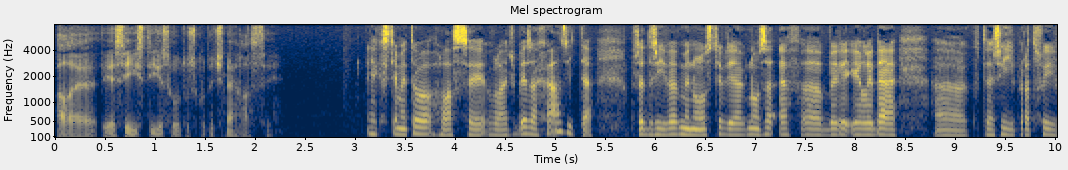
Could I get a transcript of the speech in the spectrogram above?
ale je si jistý, že jsou to skutečné hlasy. Jak s těmito hlasy v léčbě zacházíte? Předdříve v minulosti v diagnoze F e, byli i lidé, e, kteří pracují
